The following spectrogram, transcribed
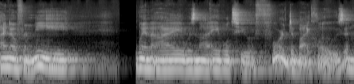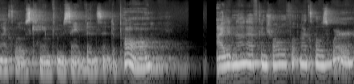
I know for me, when I was not able to afford to buy clothes and my clothes came from St. Vincent de Paul, I did not have control of what my clothes were.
